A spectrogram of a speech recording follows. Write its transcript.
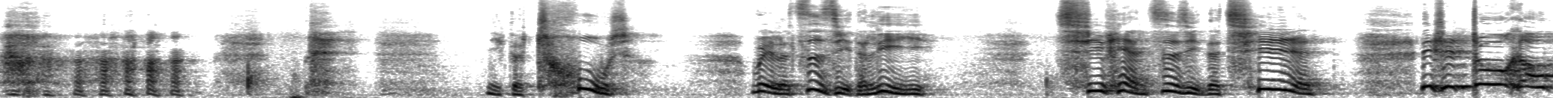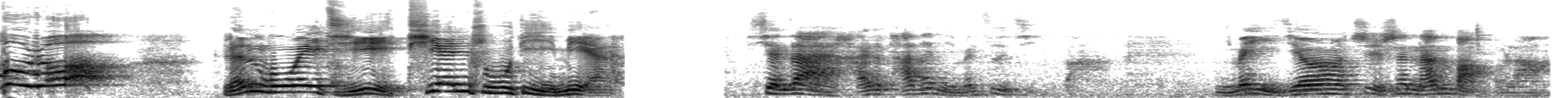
你个畜生，为了自己的利益，欺骗自己的亲人，你是猪狗不如！人不为己，天诛地灭。现在还是谈谈你们自己吧，你们已经自身难保了。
